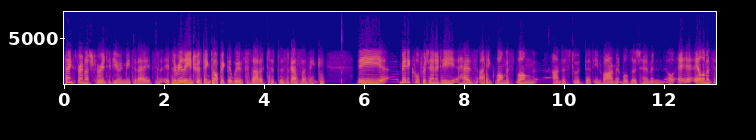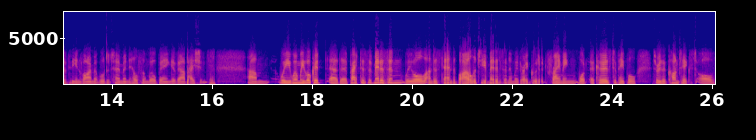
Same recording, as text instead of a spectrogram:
thanks very much for interviewing me today. It's it's a really interesting topic that we've started to discuss. I think the medical fraternity has, I think, long long understood that environment will determine, or elements of the environment will determine health and well-being of our patients. Um, we, when we look at uh, the practice of medicine, we all understand the biology of medicine, and we're very good at framing what occurs to people through the context of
